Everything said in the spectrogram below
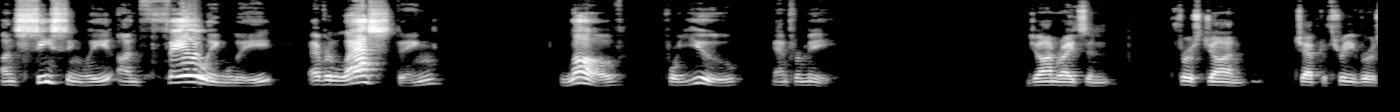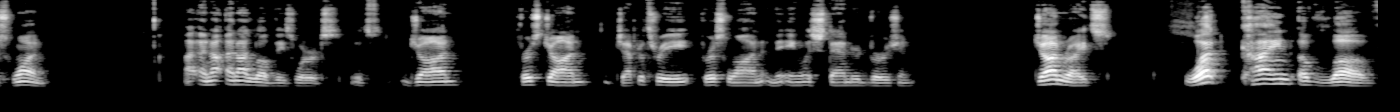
unceasingly, unfailingly, everlasting love for you and for me. John writes in 1 John chapter 3 verse 1 and I, and I love these words. It's John, First John, chapter three, verse one, in the English Standard Version. John writes, "What kind of love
